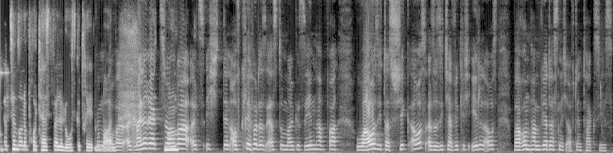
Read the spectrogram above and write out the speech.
ein bisschen so eine Protestwelle losgetreten genau, worden. weil also meine Reaktion Ja. war, als ich den Aufkleber das erste Mal gesehen habe, war, wow, sieht das schick aus, also sieht ja wirklich edel aus. Warum haben wir das nicht auf den Taxis?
